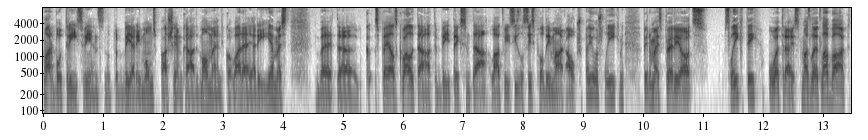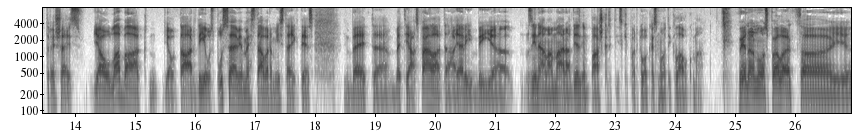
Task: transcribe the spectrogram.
nu, varbūt 3-1. Nu, tur bija arī mums pašiem kādi momenti, ko varēja arī iemest, bet uh, spēles kvalitāte bija, teiksim tā, Latvijas izlases izpildījumā ar augšupējošu līkni. Pirmais periods slikti, otrais mazliet labāk, trešais jau labāk, jau tā ar divas pusēm, ja mēs tā varam izteikties. Bet, eh, bet jā, spēlētāji arī bija zināmā mērā diezgan paškritiski par to, kas notika laukumā. Vienā no spēlētāja,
